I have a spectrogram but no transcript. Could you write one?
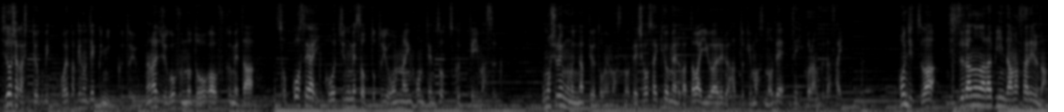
指導者が知っておくべき声かけのテクニックという75分の動画を含めた即効性ありコーチングメソッドというオンラインコンテンツを作っています。面白いものになっていると思いますので詳細興味ある方は URL 貼っておきますのでぜひご覧ください。本日は字面の並びに騙されるな。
